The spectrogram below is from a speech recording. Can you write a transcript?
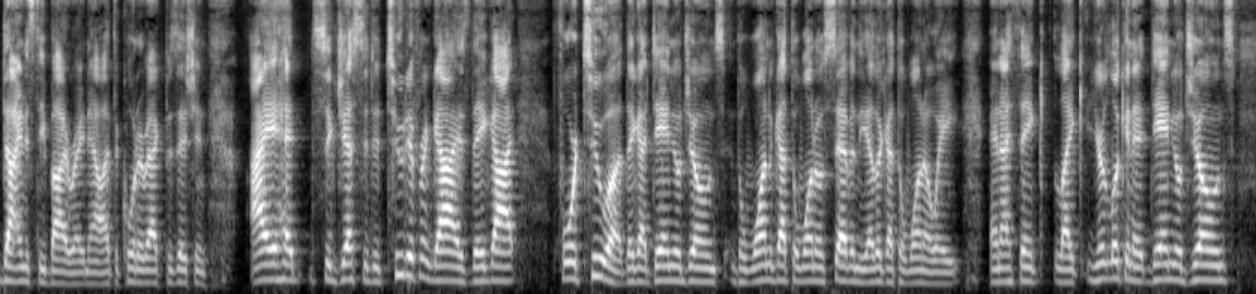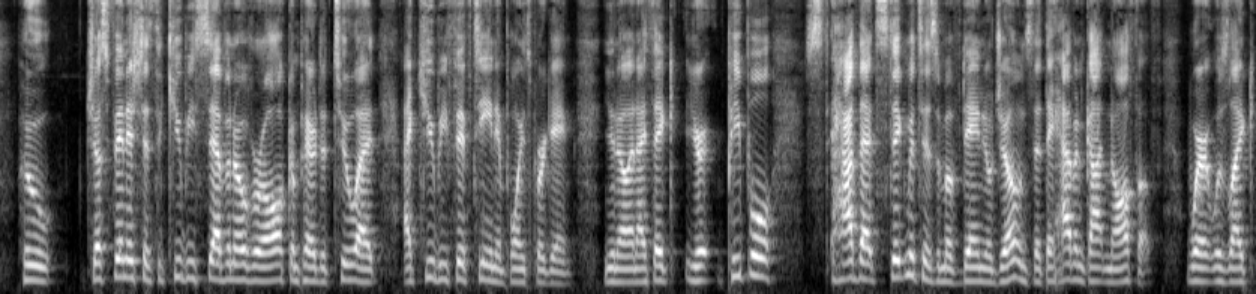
dynasty buy right now at the quarterback position. I had suggested to two different guys. They got for Tua, they got Daniel Jones. The one got the 107, the other got the 108. And I think like you're looking at Daniel Jones, who just finished as the QB seven overall compared to two at, at QB fifteen in points per game. You know, and I think your people have that stigmatism of Daniel Jones that they haven't gotten off of, where it was like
